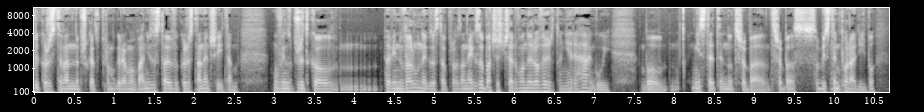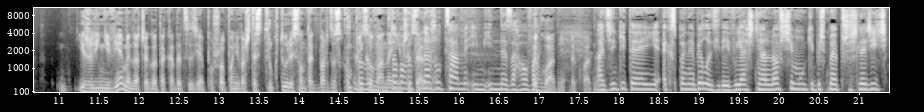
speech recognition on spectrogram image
wykorzystywane na przykład w programowaniu, zostały wykorzystane, czyli tam, mówiąc brzydko, pewien warunek został wprowadzony. Jak zobaczysz czerwony rower, to nie reaguj, bo niestety no, trzeba, trzeba sobie z tym poradzić, bo jeżeli nie wiemy, dlaczego taka decyzja poszła, ponieważ te struktury są tak bardzo skomplikowane Rozumiem, to i nieczytelne. po prostu narzucamy im inne zachowania. Dokładnie, dokładnie. A dzięki tej explainability, tej wyjaśnialności moglibyśmy prześledzić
